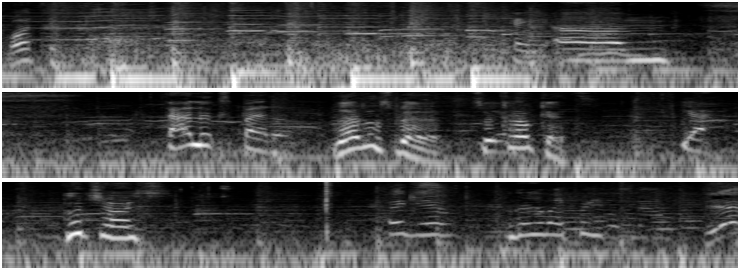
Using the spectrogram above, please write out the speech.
What? Okay, um, that looks better. That looks better. It's a croquette. Yeah. Good choice. Thank you. I'm gonna my Pringles now. Yeah.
